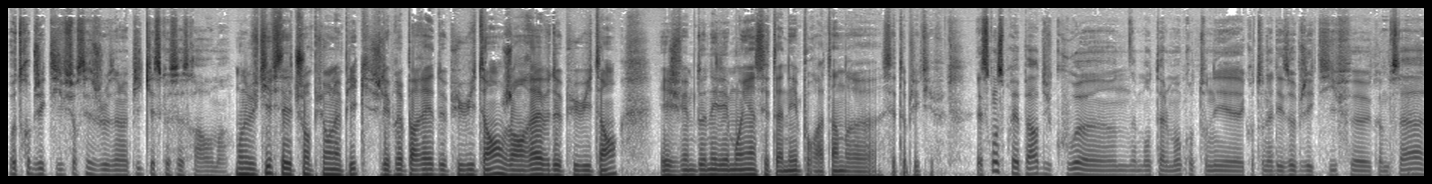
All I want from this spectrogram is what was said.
Votre objectif sur ces Jeux Olympiques, qu'est-ce que ce sera, Romain? Mon objectif, c'est d'être champion olympique. Je l'ai préparé depuis 8 ans, j'en rêve depuis 8 ans et je vais me donner les moyens cette année pour atteindre euh, cet objectif. Est-ce qu'on se prépare du coup euh, mentalement quand on, est, quand on a des objectifs comme ça?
